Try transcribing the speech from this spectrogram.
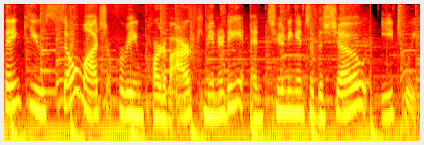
Thank you so much for being part of our community and tuning into the show each week.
